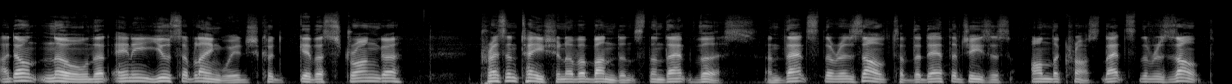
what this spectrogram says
I don't know that any use of language could give a stronger presentation of abundance than that verse. And that's the result of the death of Jesus on the cross. That's the result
